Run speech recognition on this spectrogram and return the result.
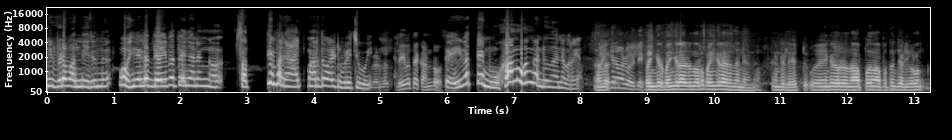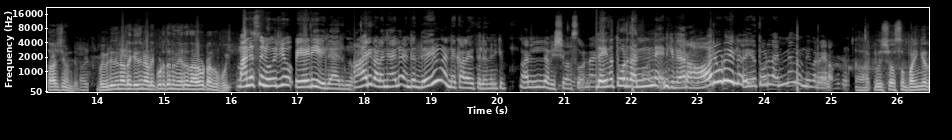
ഞാൻ ഇവിടെ വന്നിരുന്ന് ഓ എന്റെ ദൈവത്തെ ഞാൻ അങ്ങ് സത്യം പറഞ്ഞ ആത്മാർത്ഥമായിട്ട് വിളിച്ചു പോയി. ദൈവത്തെ കണ്ടോ? ദൈവത്തെ മുഖാമുഖം കണ്ടു എന്ന് തന്നെ പറയാം. ഭയങ്കര ഭയങ്കര ഭയങ്കര ആഴം എന്ന് പറഞ്ഞാൽ ഭയങ്കര ആഴം തന്നെയാണ്. ഏറ്റവും ഭയങ്കര ഒരു നാൽപ്പത് നാൽപ്പത്തഞ്ച് അടിയോളം താഴ്ചയുണ്ട്. ഇതിനിടയ്ക്ക് ഇതിനിടയ്ക്ക് കൂടെ തന്നെ നേരെ താഴോട്ടങ്ങ് പോയി. മനസ്സിന് ഒരു പേടിയില്ലായിരുന്നു ആര് കളഞ്ഞാലും എന്റെ ദൈവം എന്നെ കളയത്തില്ലെന്ന് എനിക്ക് നല്ല വിശ്വാസമുണ്ട് ദൈവത്തോട് തന്നെ എനിക്ക് വേറെ ആരോടും ഇല്ല. ദൈവത്തോട് തന്നെ നന്ദി പറയണം. ആത്മവിശ്വാസം ഭയങ്കര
